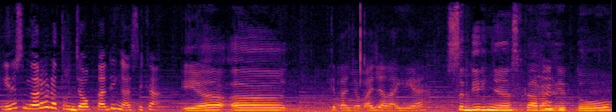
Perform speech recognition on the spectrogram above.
Ini sebenarnya udah terjawab tadi nggak sih kak? Iya, eh, Kita jawab aja lagi ya. sedihnya sekarang itu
